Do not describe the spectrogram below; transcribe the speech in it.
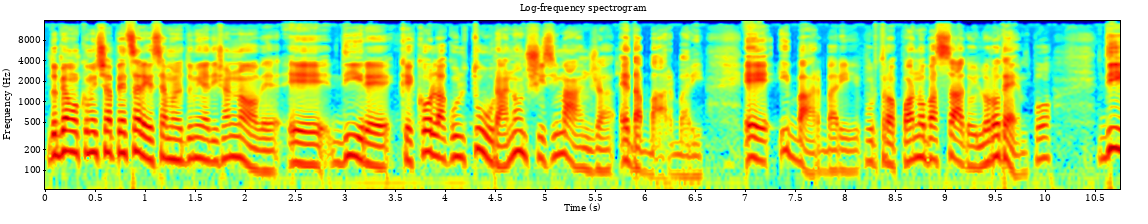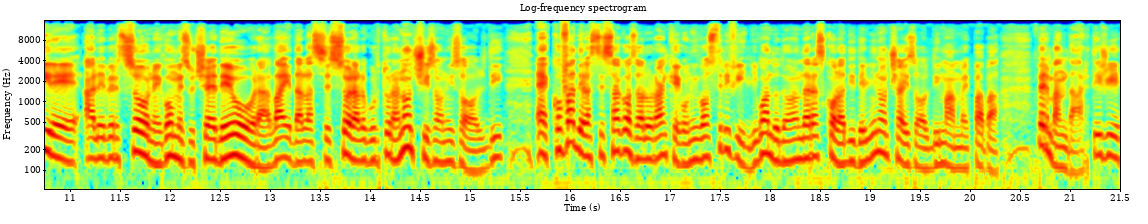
dobbiamo cominciare a pensare che siamo nel 2019 e dire che con la cultura non ci si mangia è da barbari e i barbari purtroppo hanno passato il loro tempo dire alle persone come succede ora, vai dall'assessore alla cultura, non ci sono i soldi, ecco fate la stessa cosa allora anche con i vostri figli, quando devono andare a scuola ditegli non c'hai i soldi mamma e papà per mandartici.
